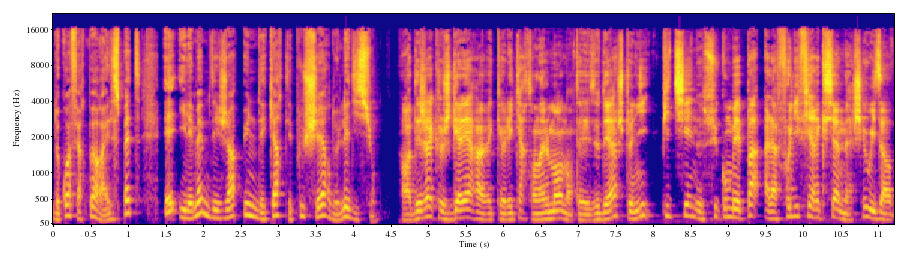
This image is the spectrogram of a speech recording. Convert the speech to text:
de quoi faire peur à Elspeth, et il est même déjà une des cartes les plus chères de l'édition. Alors déjà que je galère avec les cartes en allemand dans tes EDH, Tony, pitié ne succombez pas à la folie phyrexiane chez Wizards.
